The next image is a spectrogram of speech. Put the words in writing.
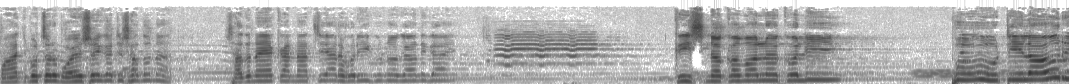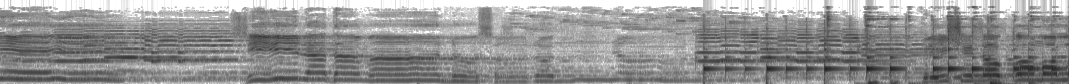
পাঁচ বছর বয়স হয়ে গেছে সাধনা। সাধনা একা নাচে আর হরি গুণ গান গায়। কৃষ্ণ কমল কলি ফুটিল রে। শ্রী রাধা মানস কৃষ্ণ কমল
